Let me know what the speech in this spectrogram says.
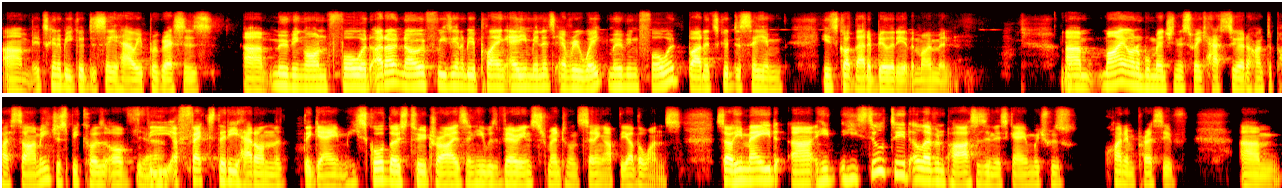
um, it's going to be good to see how he progresses. Um, moving on forward, I don't know if he's going to be playing 80 minutes every week moving forward, but it's good to see him. He's got that ability at the moment. Um, my honorable mention this week has to go to Hunter Paisami just because of the effect that he had on the, the game. He scored those two tries and he was very instrumental in setting up the other ones. So he made uh, he he still did 11 passes in this game, which was quite impressive. Um,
